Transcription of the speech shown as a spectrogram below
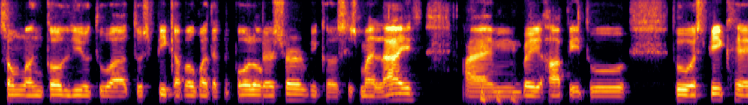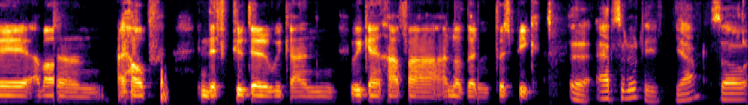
someone called you to uh, to speak about water polo pressure because it's my life i'm very happy to to speak uh, about and i hope in the future we can we can have uh, another to speak. Uh, absolutely yeah. So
